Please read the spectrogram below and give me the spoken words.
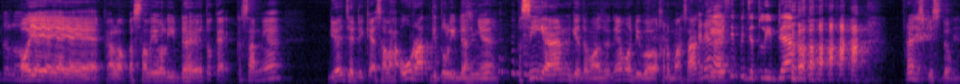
gitu loh. Oh iya iya iya iya iya. Kalau keseleo lidah itu kayak kesannya dia jadi kayak salah urat gitu lidahnya. Kesian gitu maksudnya mau dibawa ke rumah sakit. Ada gak sih pijet lidah? French kiss dong.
